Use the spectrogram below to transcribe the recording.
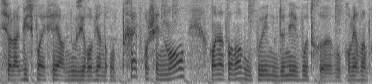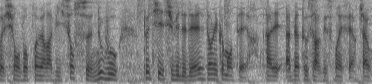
Sur l'argus.fr, nous y reviendrons très prochainement. En attendant, vous pouvez nous donner euh, vos premières impressions, vos premiers avis sur ce nouveau petit SUV de DS dans les commentaires. Allez, à bientôt sur argus.fr. Ciao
